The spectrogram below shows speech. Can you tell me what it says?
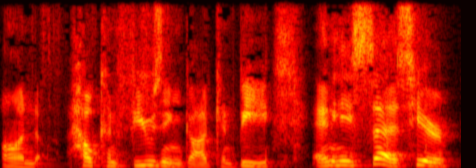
on how confusing God can be. And he says here,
